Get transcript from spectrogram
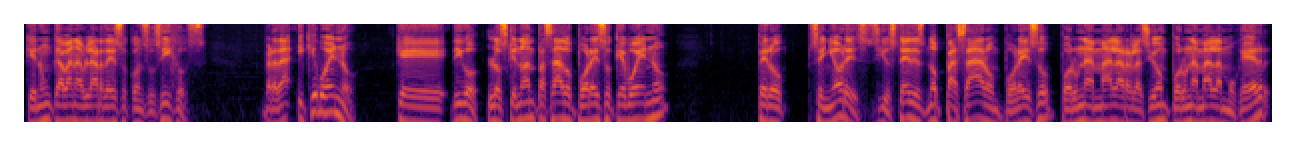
que nunca van a hablar de eso con sus hijos. ¿verdad? Y qué bueno que, digo, los que no han pasado por eso, qué bueno, pero señores, si ustedes no pasaron por eso, por una mala relación, por una mala mujer,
